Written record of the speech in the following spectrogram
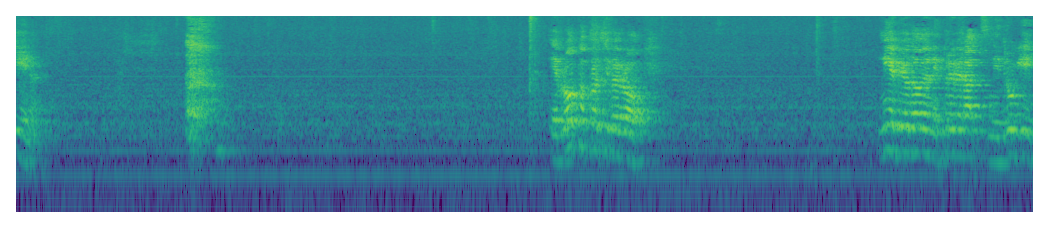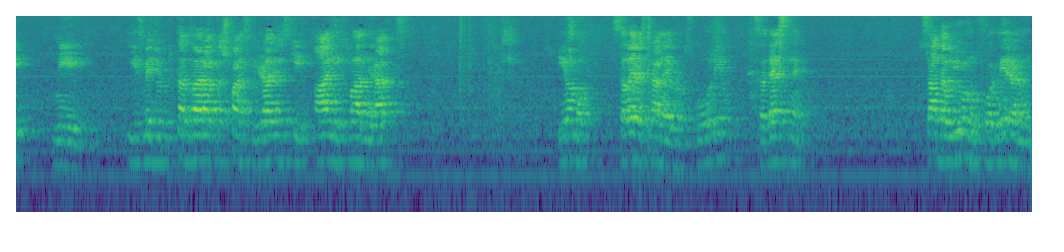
Kina. Evropa protiv Evrope. Nije bio dovoljan ni prvi rat, ni drugi, ni između ta dva rata, španski i građanski, a ni hladni rat. Imamo sa leve strane Evropsku uniju, sa desne, sada u junu formiranu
